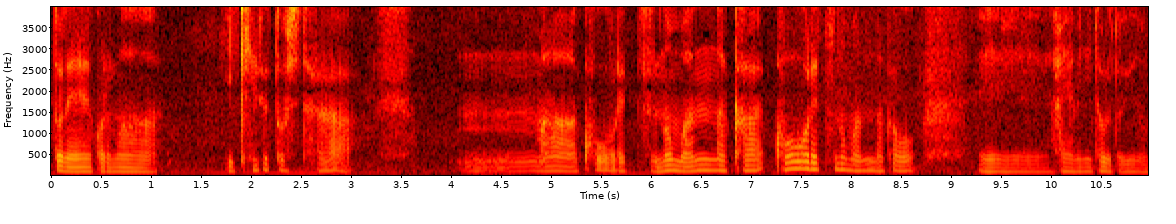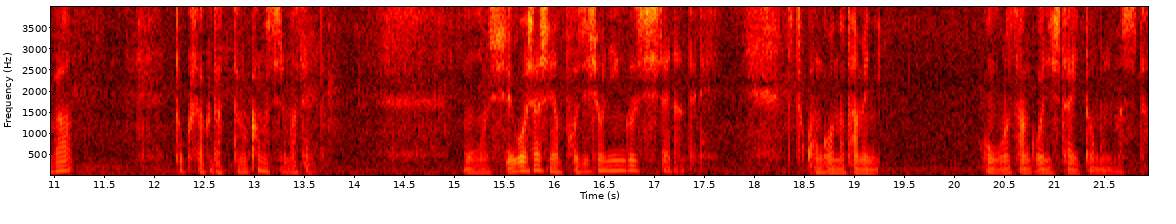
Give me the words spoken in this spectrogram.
とねこれまあ行けるとしたらうんまあ後列の真ん中後列の真ん中を、えー、早めに撮るというのが得策だったのかもしれませんと。もう集合写真はポジショニング次第なんでね。ちょっと今後のために今後の参考にしたいと思いました。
